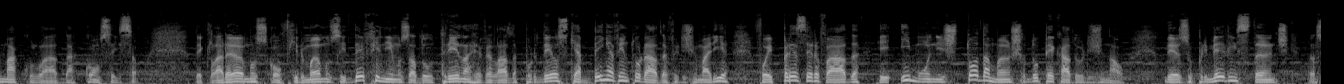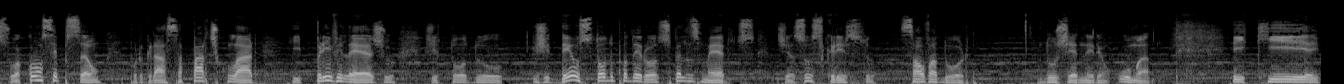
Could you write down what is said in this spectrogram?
Imaculada Conceição. Declaramos, confirmamos e definimos a doutrina revelada por Deus que a bem-aventurada Virgem Maria foi preservada e imune de toda mancha do pecado original, desde o primeiro instante da sua concepção, por graça particular e privilégio de todo de Deus Todo-Poderoso pelos méritos de Jesus Cristo, Salvador do gênero humano. E que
